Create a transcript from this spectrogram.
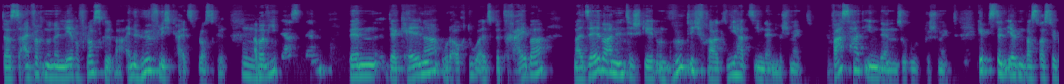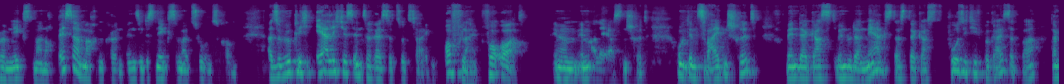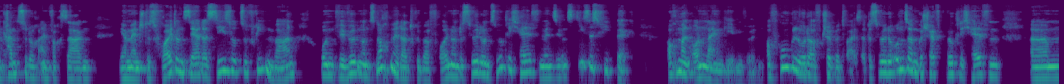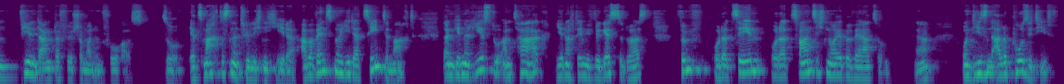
das einfach nur eine leere Floskel war, eine Höflichkeitsfloskel. Mhm. Aber wie wäre es denn, wenn der Kellner oder auch du als Betreiber mal selber an den Tisch geht und wirklich fragt, wie hat es Ihnen denn geschmeckt? Was hat Ihnen denn so gut geschmeckt? Gibt es denn irgendwas, was wir beim nächsten Mal noch besser machen können, wenn Sie das nächste Mal zu uns kommen? Also wirklich ehrliches Interesse zu zeigen, offline, vor Ort, im, im allerersten Schritt. Und im zweiten Schritt, wenn der Gast, wenn du dann merkst, dass der Gast positiv begeistert war, dann kannst du doch einfach sagen, ja Mensch, das freut uns sehr, dass Sie so zufrieden waren und wir würden uns noch mehr darüber freuen und es würde uns wirklich helfen, wenn Sie uns dieses Feedback auch mal online geben würden, auf Google oder auf TripAdvisor. Das würde unserem Geschäft wirklich helfen. Ähm, vielen Dank dafür schon mal im Voraus. So, jetzt macht es natürlich nicht jeder. Aber wenn es nur jeder Zehnte macht, dann generierst du am Tag, je nachdem wie viele Gäste du hast, fünf oder zehn oder zwanzig neue Bewertungen. Ja? Und die sind alle positiv,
